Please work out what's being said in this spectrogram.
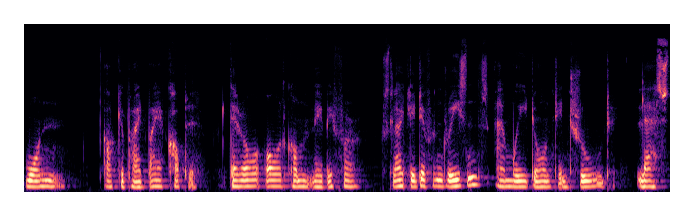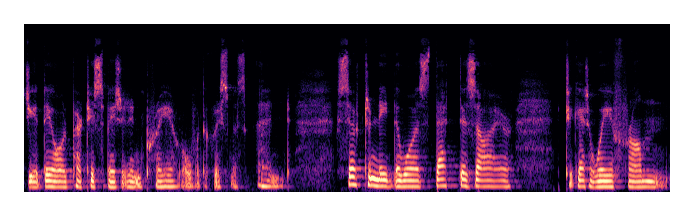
one occupied by a couple. They all, all come maybe for slightly different reasons, and we don't intrude. Last year, they all participated in prayer over the Christmas, and certainly there was that desire to get away from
